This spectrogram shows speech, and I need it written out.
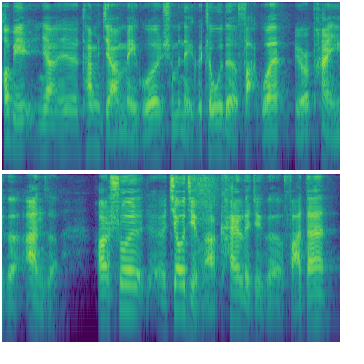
好比你看，他们讲美国什么哪个州的法官，比如判一个案子，他说呃交警啊开了这个罚单，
